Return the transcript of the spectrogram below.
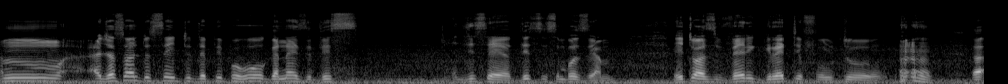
Um, I just want to say to the people who organized this, this, uh, this symposium, it was very grateful to uh,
